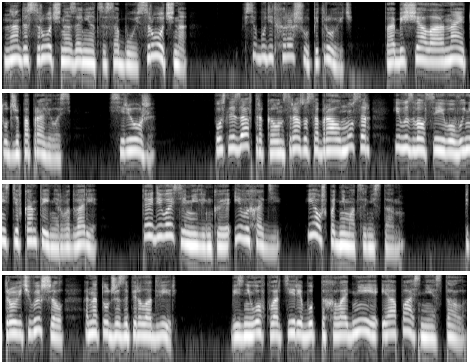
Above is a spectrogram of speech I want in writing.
Надо срочно заняться собой, срочно. Все будет хорошо, Петрович, пообещала она и тут же поправилась. Сережа. После завтрака он сразу собрал мусор и вызвался его вынести в контейнер во дворе. Ты одевайся, миленькая, и выходи. Я уж подниматься не стану. Петрович вышел, она тут же заперла дверь. Без него в квартире будто холоднее и опаснее стало.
